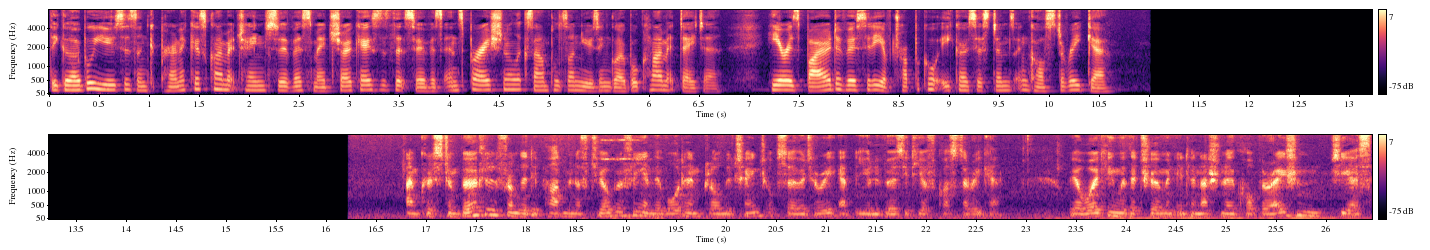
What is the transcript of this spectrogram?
The Global Users and Copernicus Climate Change Service made showcases that serve as inspirational examples on using global climate data. Here is biodiversity of tropical ecosystems in Costa Rica. I'm Christian Birkel from the Department of Geography and the Water and Global Change Observatory at the University of Costa Rica. We are working with the German International Cooperation, GIZ,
